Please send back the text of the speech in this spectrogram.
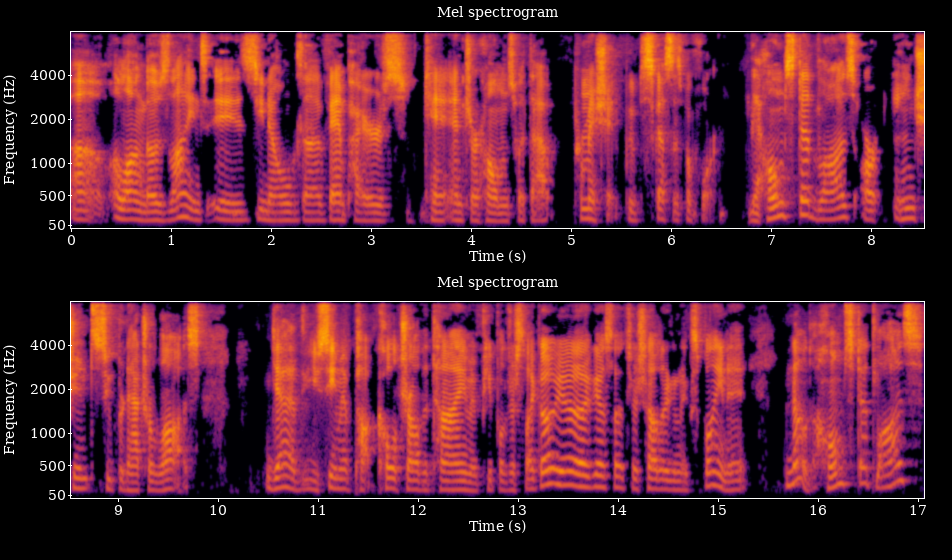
Uh, along those lines, is you know the vampires can't enter homes without permission. We've discussed this before. Yeah. Homestead laws are ancient supernatural laws. Yeah, you see them in pop culture all the time, and people just like, oh yeah, I guess that's just how they're going to explain it. No, the homestead laws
